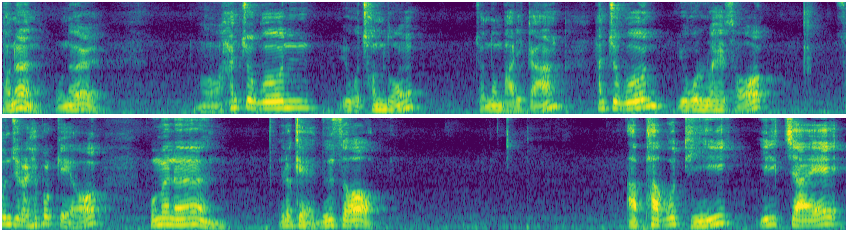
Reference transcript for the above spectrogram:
저는 오늘 어, 한쪽은 요거 전동 전동 바리깡 한쪽은 요걸로 해서 손질을 해 볼게요 보면은 이렇게 눈썹 앞하고 뒤 일자에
